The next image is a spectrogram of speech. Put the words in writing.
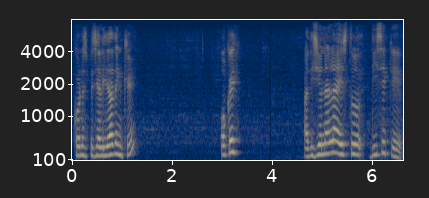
¿Con especialidad en qué? Ok. Adicional a esto, dice que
